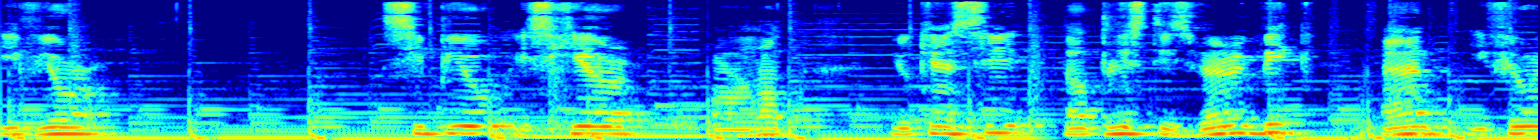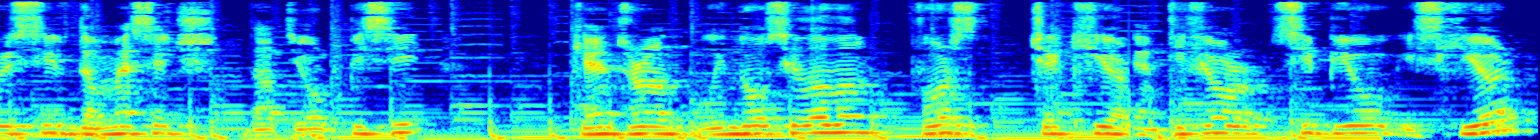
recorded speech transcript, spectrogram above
if your CPU is here or not you can see that list is very big and if you receive the message that your PC can't run Windows 11 first check here. And if your CPU is here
